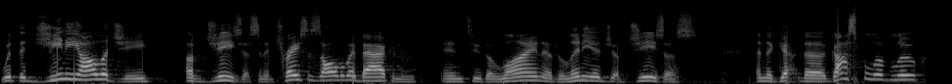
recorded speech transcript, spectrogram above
with the genealogy of Jesus, and it traces all the way back and, into the line of the lineage of Jesus. And the, the Gospel of Luke,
